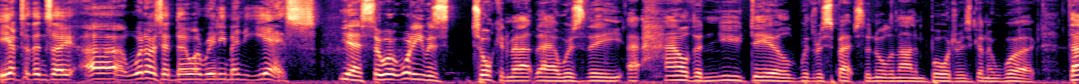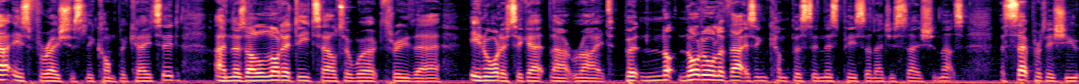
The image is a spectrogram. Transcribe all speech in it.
he had to then say, uh, When I said no, I really meant yes. Yes, so what he was talking about there was the uh, how the new deal with respect to the Northern Ireland border is going to work. That is ferociously complicated, and there's a lot of detail to work through there in order to get that right. But not not all of that is encompassed in this piece of legislation. That's a separate issue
